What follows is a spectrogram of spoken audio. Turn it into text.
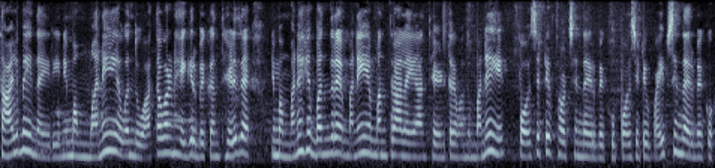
ತಾಳ್ಮೆಯಿಂದ ಇರಿ. ನಿಮ್ಮ ಮನೆಯ ಒಂದು ವಾತಾವರಣ ಹೇಗಿರ್ಬೇಕಂತ ಹೇಳಿದ್ರೆ, ನಿಮ್ಮ ಮನೆಗೆ ಬಂದರೆ ಮನೆಯ ಮಂತ್ರಾಲಯ ಅಂತ ಹೇಳ್ತಾರೆ. ಒಂದು ಮನೆ ಪಾಸಿಟಿವ್ ಥಾಟ್ಸಿಂದ ಇರಬೇಕು ಪಾಸಿಟಿವ್ ವೈಬ್ಸಿಂದ ಇರಬೇಕು.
